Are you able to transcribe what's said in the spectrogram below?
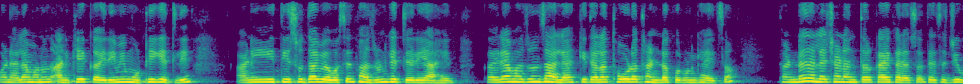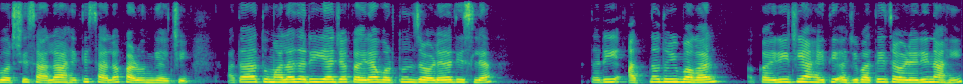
पण याला म्हणून आणखी एक कैरी मी मोठी घेतली. आणि तीसुद्धा व्यवस्थित भाजून घेतलेली आहेत. कैऱ्या भाजून झाल्या की त्याला थोडं थंड करून घ्यायचं. थंड झाल्याच्यानंतर काय करायचं? त्याचं जी वरची सालं आहे ती सालं काढून घ्यायची. आता तुम्हाला जरी या ज्या कैऱ्या वरतून जळलेल्या दिसल्या तरी आतनं तुम्ही बघाल कैरी जी आहे ती अजिबातही जळलेली नाही.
